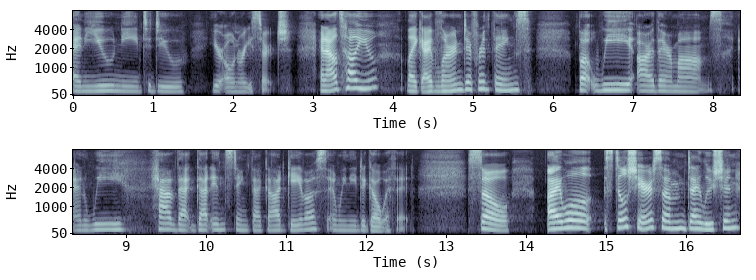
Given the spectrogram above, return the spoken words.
and you need to do your own research. And I'll tell you, like, I've learned different things, but we are their moms and we have that gut instinct that God gave us and we need to go with it. So, I will still share some dilution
